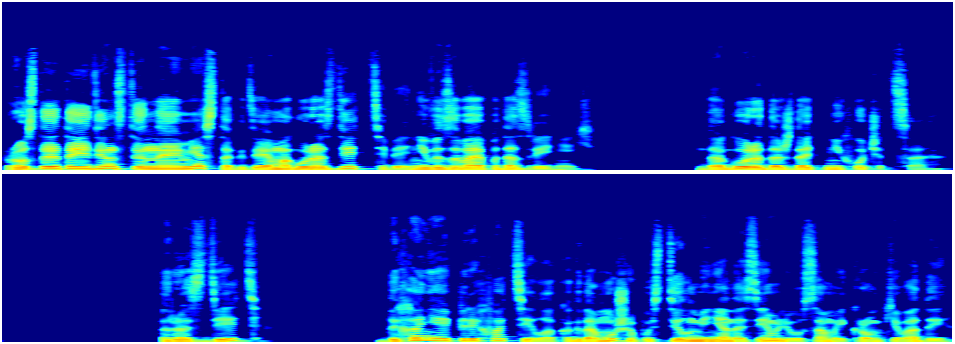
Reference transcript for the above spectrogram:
Просто это единственное место, где я могу раздеть тебя, не вызывая подозрений. До города ждать не хочется. Раздеть? Дыхание перехватило, когда муж опустил меня на землю у самой кромки воды.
